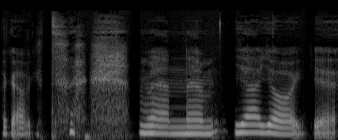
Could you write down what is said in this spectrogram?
för övrigt. Men ehm, ja, jag eh,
